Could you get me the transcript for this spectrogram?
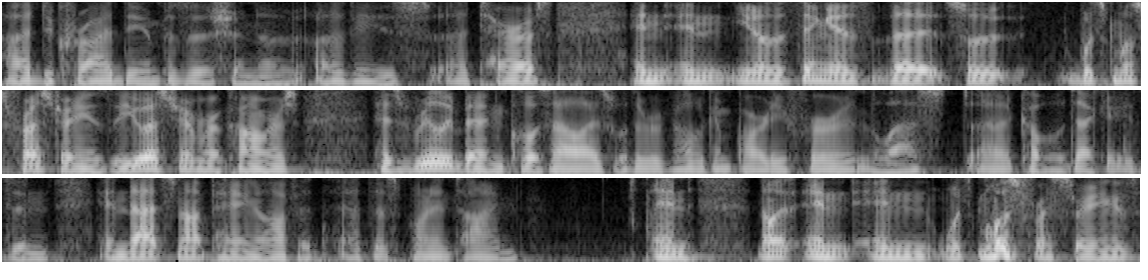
uh, decried the imposition of, of these uh, tariffs. And and you know the thing is that so what's most frustrating is the U.S. Chamber of Commerce has really been close allies with the Republican Party for the last uh, couple of decades, and and that's not paying off at, at this point in time. And no, and and what's most frustrating is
